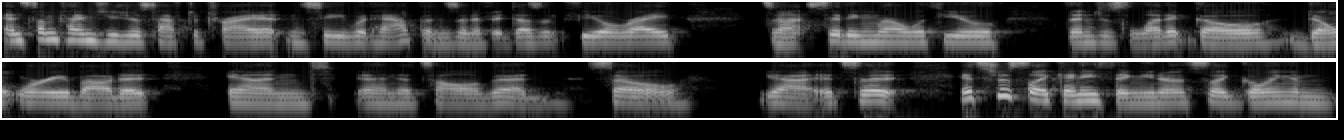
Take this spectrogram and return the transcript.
And sometimes you just have to try it and see what happens. And if it doesn't feel right, it's not sitting well with you, then just let it go. Don't worry about it, and and it's all good. So yeah it's a it's just like anything you know it's like going and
